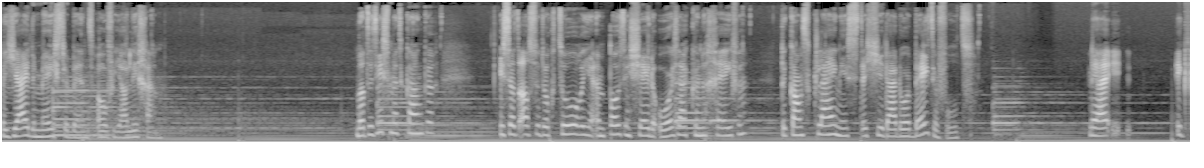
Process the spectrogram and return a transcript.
dat jij de meester bent over jouw lichaam. Wat het is met kanker is dat als de doktoren je een potentiële oorzaak kunnen geven, de kans klein is dat je je daardoor beter voelt. Ja, ik,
